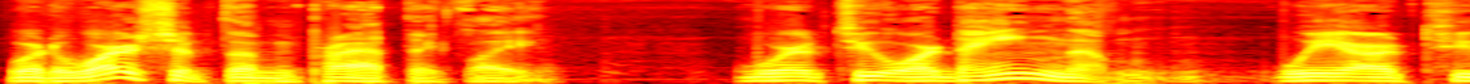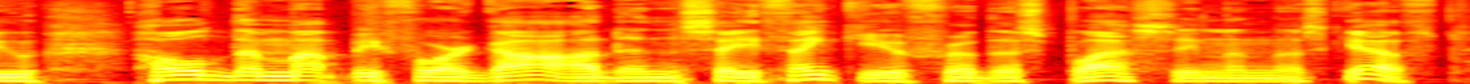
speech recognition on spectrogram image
We're to worship them practically. We're to ordain them. We are to hold them up before God and say thank you for this blessing and this gift.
